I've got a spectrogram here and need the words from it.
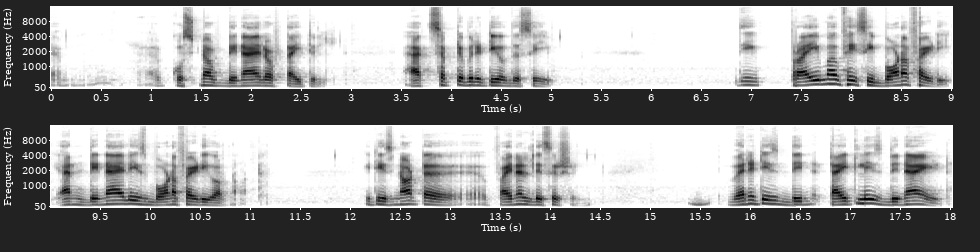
um, uh, question of denial of title, acceptability of the same. The prima facie bona fide and denial is bona fide or not. It is not a final decision. When it is title is denied,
